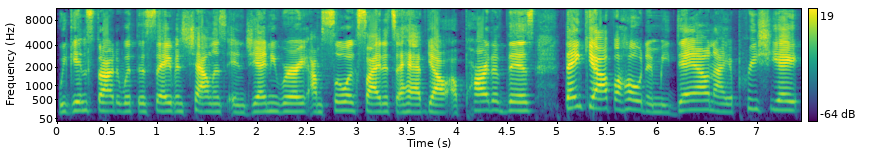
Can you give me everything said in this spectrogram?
We getting started with the savings challenge in January. I'm so excited to have y'all a part of this. Thank y'all for holding me down. I appreciate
